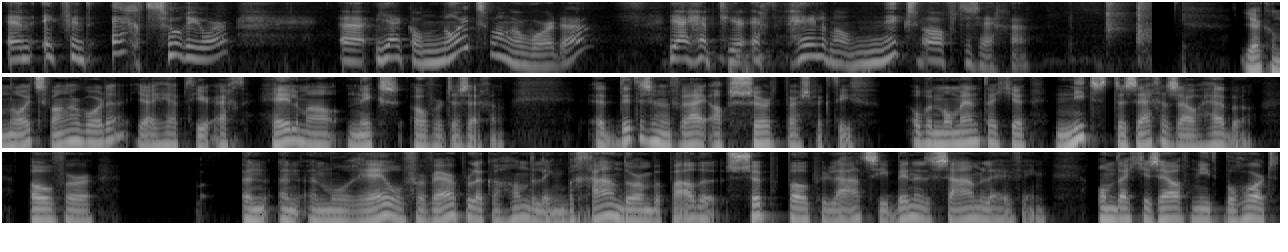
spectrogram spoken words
En ik vind echt, sorry hoor, uh, jij kan nooit zwanger worden. Jij hebt hier echt helemaal niks over te zeggen. Jij kan nooit zwanger worden. Jij hebt hier echt helemaal niks over te zeggen. Uh, dit is een vrij absurd perspectief. Op het moment dat je niets te zeggen zou hebben over een, een, een moreel verwerpelijke handeling begaan door een bepaalde subpopulatie binnen de samenleving, omdat je zelf niet behoort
